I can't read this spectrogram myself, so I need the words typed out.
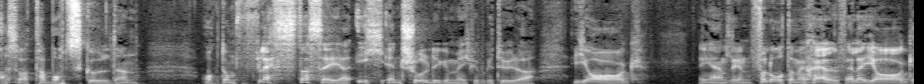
alltså att ta bort skulden. Och de flesta säger Ich entschuldige mich, vilket betyder jag egentligen förlåta mig själv. Eller jag,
